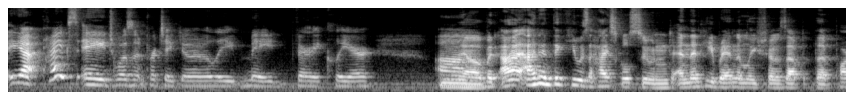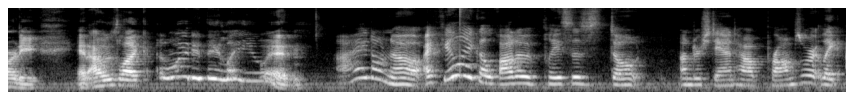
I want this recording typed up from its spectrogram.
yeah, Pike's age wasn't particularly made very clear. Um, no, but I, I didn't think he was a high school student, and then he randomly shows up at the party, and I was like, why did they let you in? I don't know. I feel like a lot of places don't understand how proms work. Like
